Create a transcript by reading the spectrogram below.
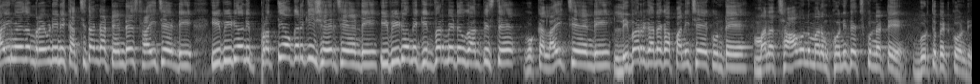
ఆయుర్వేదం రెమెడీని ఖచ్చితంగా టెన్ డేస్ ట్రై చేయండి. ఈ వీడియోని ప్రతి ఒక్కరికి షేర్ చేయండి. ఈ వీడియో మీకు ఇన్ఫర్మేటివ్గా అనిపిస్తే ఒక్క లైక్ చేయండి. లివర్ గనక పని చేయకుంటే మన చావును మనం కొని తెచ్చుకున్నట్టే గుర్తుపెట్టుకోండి.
